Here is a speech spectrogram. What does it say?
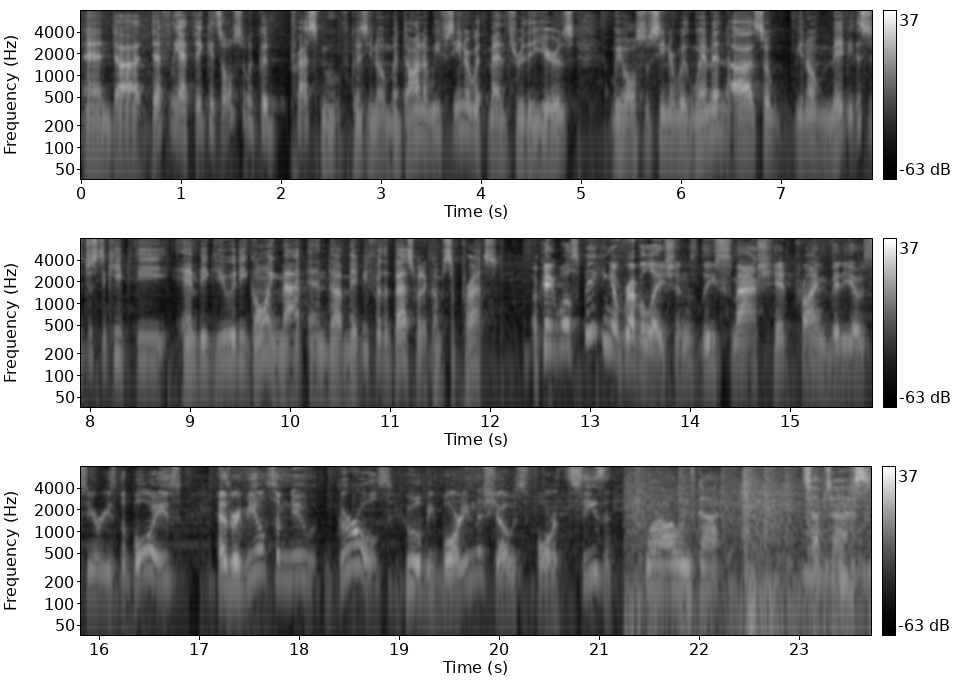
And uh, definitely, I think it's also a good press move because, you know, Madonna, we've seen her with men through the years. We've also seen her with women. Uh, so, you know, maybe this is just to keep the ambiguity going, Matt, and uh, maybe for the best when it comes to press. Okay, well, speaking of revelations, the smash hit Prime Video series The Boys has revealed some new girls who will be boarding the show's fourth season. We're all we've got. It's up to us.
